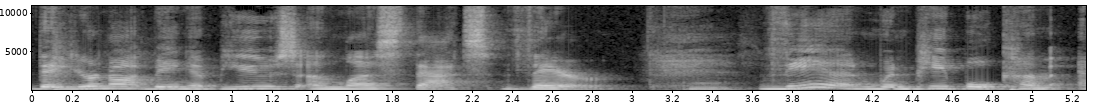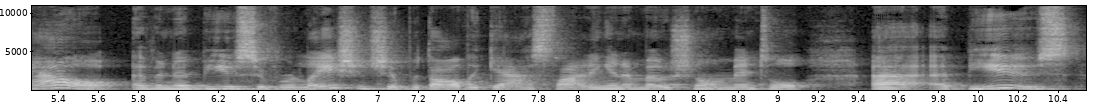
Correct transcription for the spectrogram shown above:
that you're not being abused unless that's there. Then, when people come out of an abusive relationship with all the gaslighting and emotional and mental uh, abuse,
